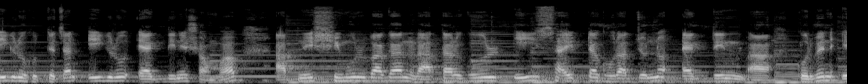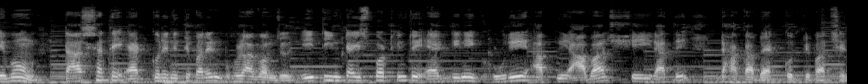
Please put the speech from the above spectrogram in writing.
এইগুলো ঘুরতে চান, এইগুলো একদিনে সম্ভব। আপনি শিমুল বাগান, রাতারগুল এই সাইডটা ঘোরার জন্য একদিন করবেন এবং তার সাথে অ্যাড করে নিতে পারেন ভোলাগঞ্জ। এই তিনটা স্পট কিন্তু একদিনে ঘুরে আপনি আবার সেই রাতে ঢাকা ব্যাক করতে পারছেন।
